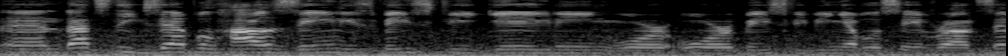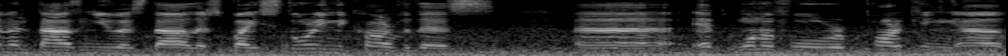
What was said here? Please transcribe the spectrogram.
and that's the example how Zane is basically gaining or, or basically being able to save around 7,000 US dollars by storing the car with us uh, at one of our parking, uh,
